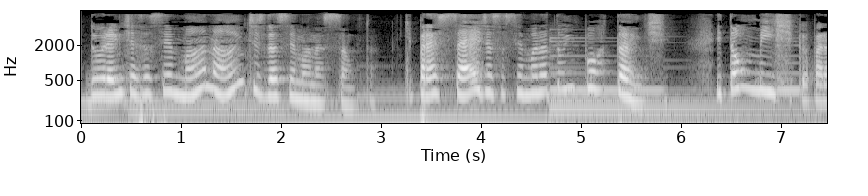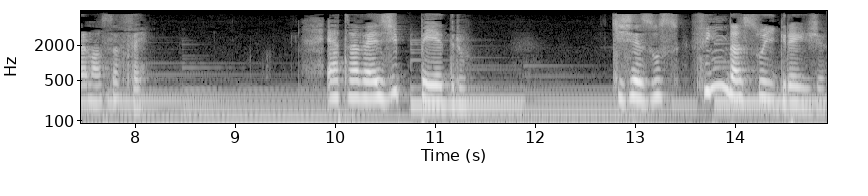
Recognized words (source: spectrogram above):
durante essa semana antes da Semana Santa, que precede essa semana tão importante e tão mística para a nossa fé. É através de Pedro que Jesus finda a sua igreja.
